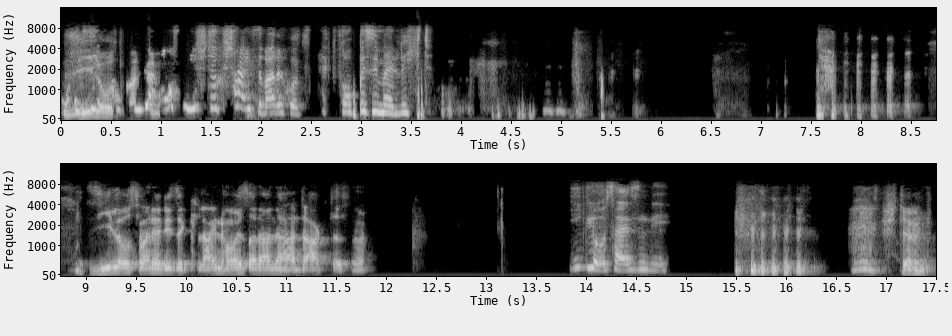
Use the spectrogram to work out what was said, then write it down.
Silos Sieht aus wie ein Stück Scheiße. Warte kurz. Ich brauche ein bisschen mehr Licht. Silos waren ja diese kleinen Häuser da in der Antarktis, ne? Iglos heißen die. Stimmt.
